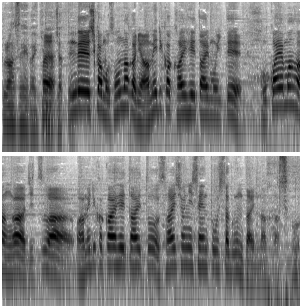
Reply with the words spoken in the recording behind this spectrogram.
フランス兵が生き残っちゃって、はい。でしかもその中にアメリカ海兵隊もいて岡山藩が実はアメリカ海兵隊と最初に戦闘した軍隊になった。そ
